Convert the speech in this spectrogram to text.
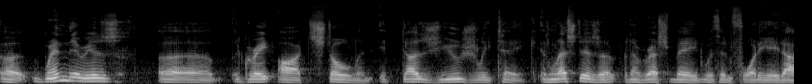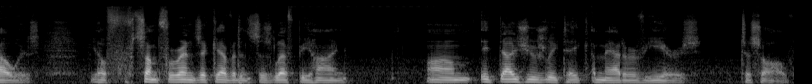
Uh, when there is uh, great art stolen, it does usually take, unless there's a, an arrest made within 48 hours, you know, some forensic evidence is left behind. Um, it does usually take a matter of years to solve.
